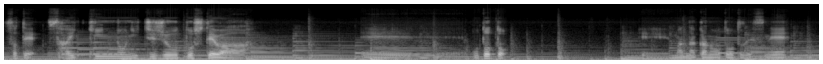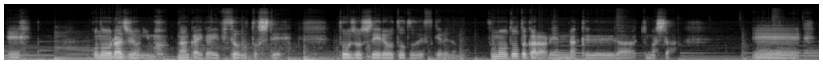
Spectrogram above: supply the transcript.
さて、最近の日常としては、えー弟、えー真ん中の弟ですね、えーこのラジオにも 何回かエピソードとして登場している弟ですけれども、その弟から連絡が来ました。えー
